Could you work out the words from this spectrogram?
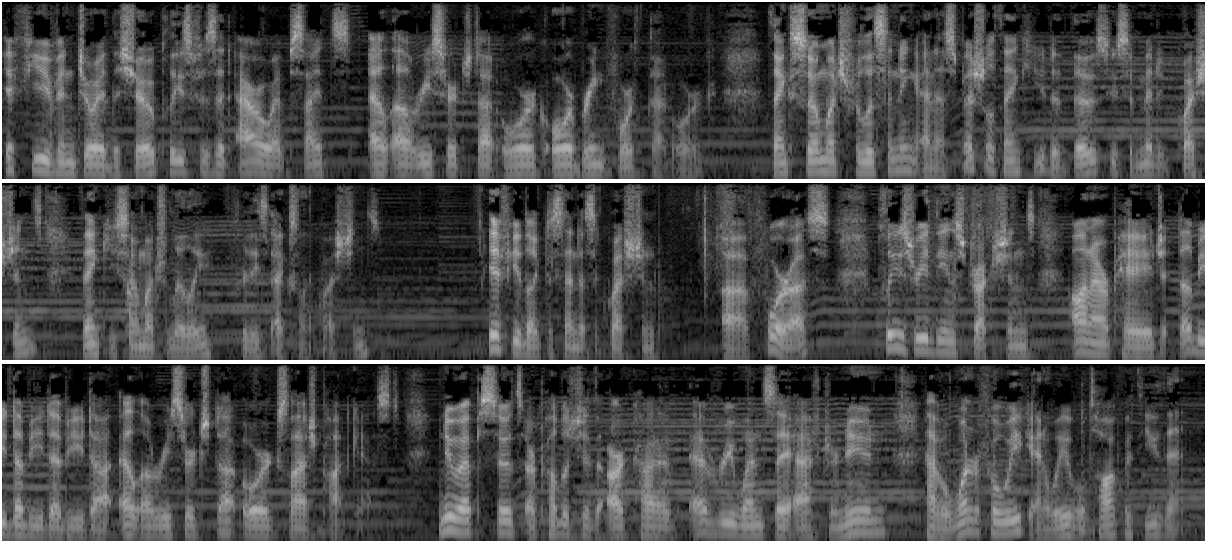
If you've enjoyed the show, please visit our websites, llresearch.org or bring4th.org. Thanks so much for listening, and a special thank you to those who submitted questions. Thank you so much, Lily, for these excellent questions. If you'd like to send us a question uh, for us, please read the instructions on our page at www.llresearch.org slash podcast. New episodes are published to the archive every Wednesday afternoon. Have a wonderful week, and we will talk with you then.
